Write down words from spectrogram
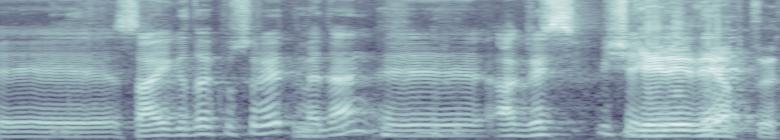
e, saygıda kusur etmeden e, agresif bir şekilde Gereğini yaptı.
